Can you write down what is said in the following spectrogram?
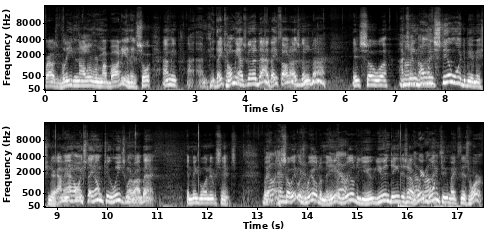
where I was bleeding all over my body and had sore. I mean, I, I- they told me I was going to die. They thought I was going to die, and so uh, I My, came home and still wanted to be a missionary. I mean, I only stayed home two weeks, went right back, and been going ever since. But Well, and- so it was and- real to me. It yeah. was real to you. You and Dean decided No, we're right. going to make this work.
